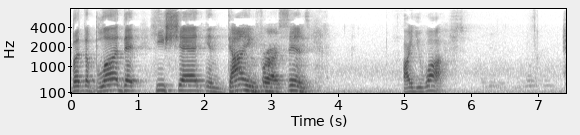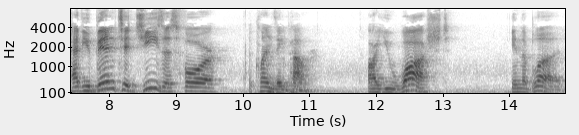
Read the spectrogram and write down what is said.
but the blood that he shed in dying for our sins. Are you washed? Have you been to Jesus for the cleansing power? Are you washed in the blood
